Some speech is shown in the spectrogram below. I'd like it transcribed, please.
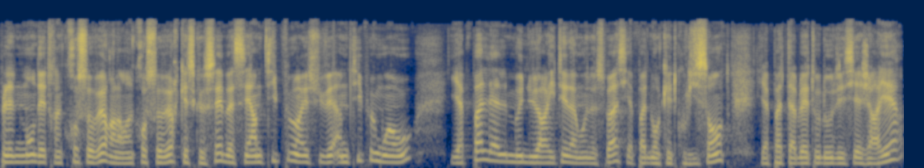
pleinement d'être un crossover. Alors un crossover, qu'est-ce que c'est? Ben, C'est un petit peu un SUV un petit peu moins haut. Il n'y a pas la modularité d'un monospace, il n'y a pas de banquette coulissante, il n'y a pas de tablette au dos des sièges arrière.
